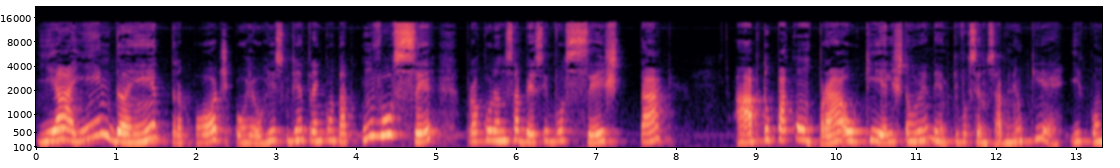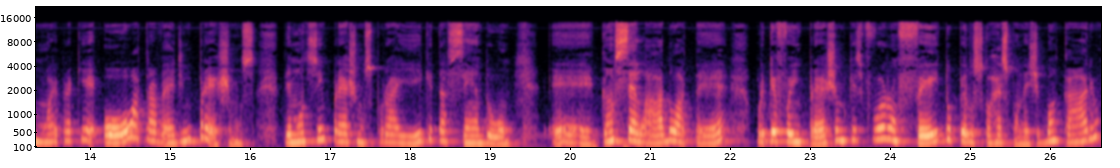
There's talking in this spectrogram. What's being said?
E ainda entra, pode correr o risco de entrar em contato com você, procurando saber se você está apto para comprar o que eles estão vendendo, que você não sabe nem o que é e como é para que é, ou através de empréstimos. Tem muitos empréstimos por aí que está sendo é, cancelado até, porque foi empréstimo que foram feitos pelos correspondentes bancários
